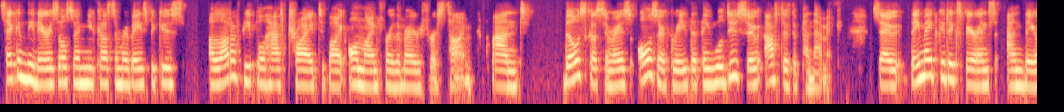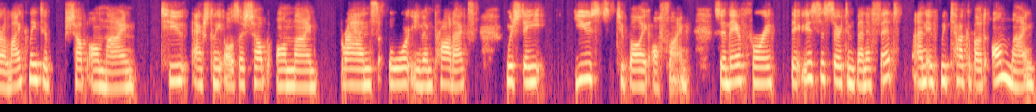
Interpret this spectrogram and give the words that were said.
secondly, there is also a new customer base because a lot of people have tried to buy online for the very first time. And those customers also agree that they will do so after the pandemic. So they made good experience and they are likely to shop online to actually also shop online brands or even products which they used to buy offline. So therefore, there is a certain benefit. And if we talk about online,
